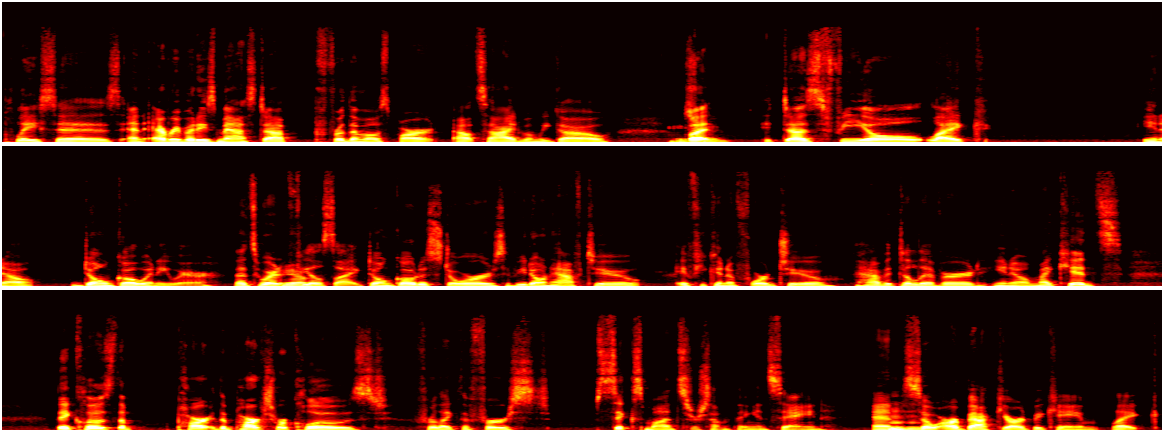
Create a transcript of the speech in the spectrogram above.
places, and everybody's masked up for the most part outside when we go. That's but good. it does feel like, you know, don't go anywhere. That's what it yeah. feels like. Don't go to stores if you don't have to. If you can afford to have it delivered, you know, my kids, they closed the park. The parks were closed for like the first six months or something insane, and mm-hmm. so our backyard became like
